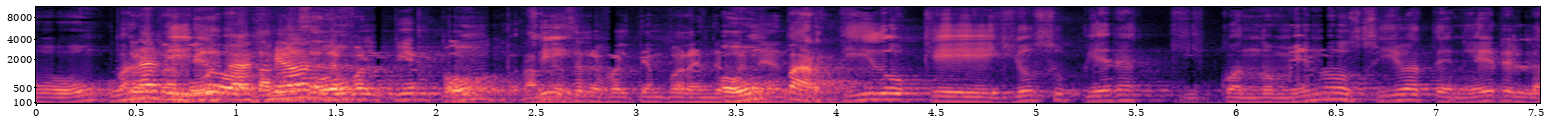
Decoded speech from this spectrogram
o un partido también se le fue el tiempo. También se le fue el tiempo a la o un partido que yo supiera que cuando menos iba a tener el,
